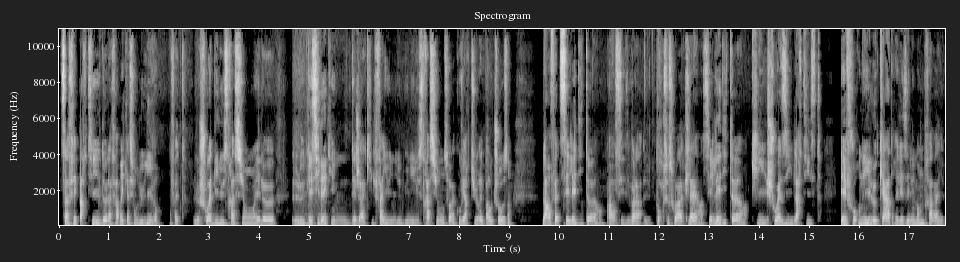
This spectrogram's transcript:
Ça fait partie de la fabrication du livre, en fait. Le choix de l'illustration et le, le décider une- déjà qu'il faille une, une illustration sur la couverture et pas autre chose. Là, en fait, c'est l'éditeur. Alors, c'est- voilà, pour que ce soit clair, c'est l'éditeur qui choisit l'artiste et fournit le cadre et les éléments de travail.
